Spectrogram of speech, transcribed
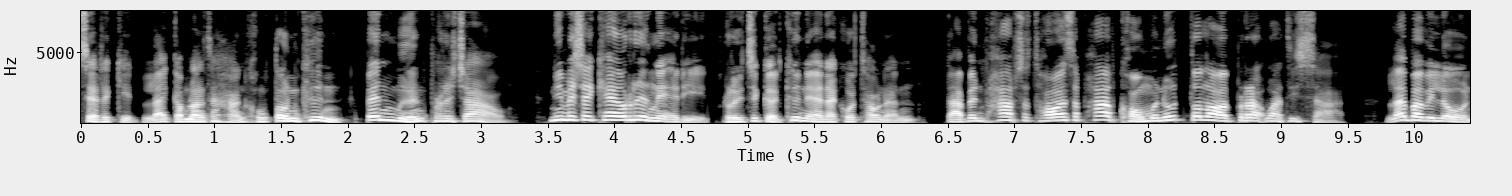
เศรษฐกิจและกำลังทหารของตนขึ้น เป็นเหมือนพระเจ้า นี่ไม่ใช่แค่เรื่องในอดีต หรือจะเกิดขึ้นในอนาคตเท่านั้น แต่เป็นภาพสะท้อนสภาพของมนุษย์ตลอดประวัติศาสตร์ และบาบิโลน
